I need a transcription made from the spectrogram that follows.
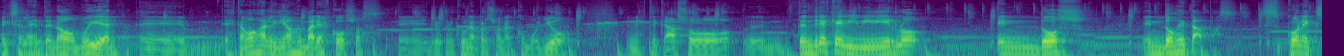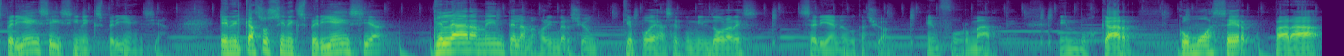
Excelente, no, muy bien. Eh, estamos alineados en varias cosas. Eh, yo creo que una persona como yo, en este caso, eh, tendría que dividirlo en dos, en dos etapas, con experiencia y sin experiencia. En el caso sin experiencia, claramente la mejor inversión que puedes hacer con mil dólares sería en educación, en formarte en buscar cómo hacer para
